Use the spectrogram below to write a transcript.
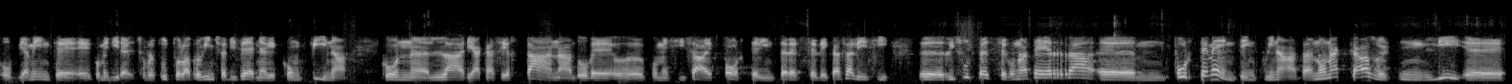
Ovviamente come dire, soprattutto la provincia di Isernia che confina con l'area casertana dove eh, come si sa è forte l'interesse dei casalesi eh, risulta essere una terra ehm, fortemente inquinata. Non a caso mh, lì eh,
